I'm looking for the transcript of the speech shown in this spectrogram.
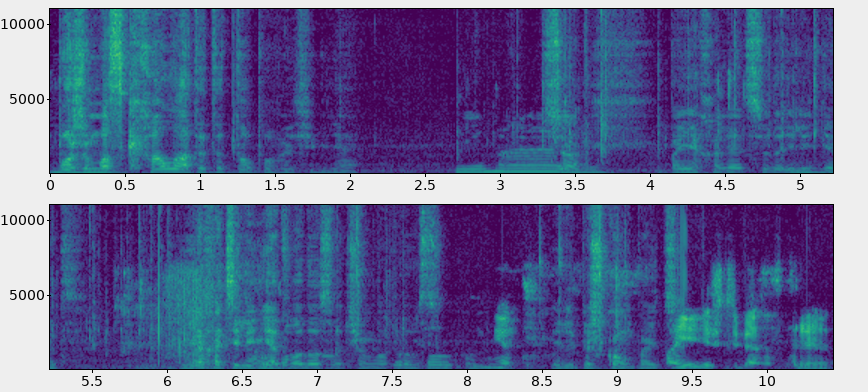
Боже, маскхалат, это топовая фигня. Все, поехали отсюда или нет? Ехать или нет, Владос, вот в чем вопрос. Нет. Или пешком пойти, Поедешь, тебя застрелят.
